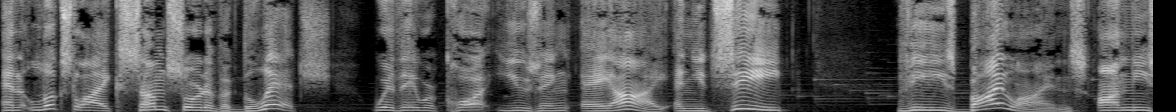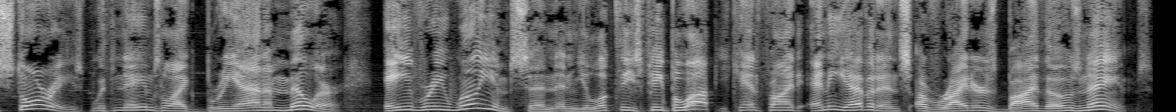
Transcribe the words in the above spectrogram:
and it looks like some sort of a glitch where they were caught using AI. And you'd see these bylines on these stories with names like Brianna Miller, Avery Williamson, and you look these people up, you can't find any evidence of writers by those names.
